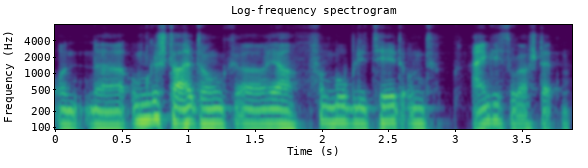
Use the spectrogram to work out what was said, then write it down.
und eine Umgestaltung äh, ja, von Mobilität und eigentlich sogar Städten.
